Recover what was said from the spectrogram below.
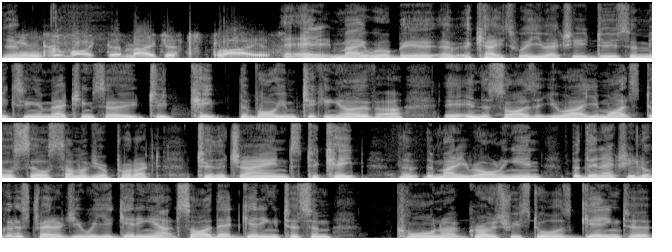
into like the major players. And it may well be a, a, case where you actually do some mixing and matching. So to keep the volume ticking over in the size that you are, you might still sell some of your product to the chains to keep the, the money rolling in, but then actually look at a strategy where you're getting outside that, getting to some corner grocery stores, getting to,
